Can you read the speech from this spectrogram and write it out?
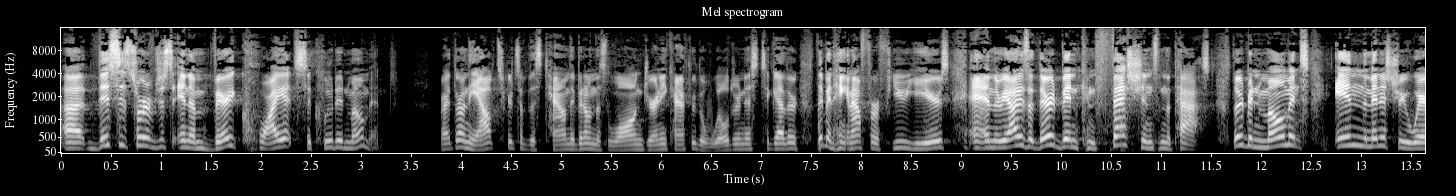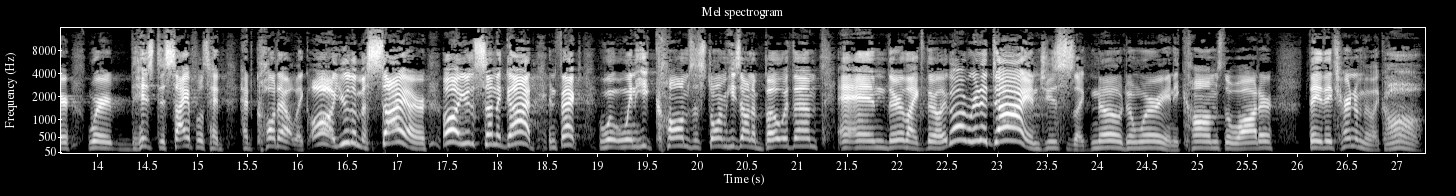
uh, this is sort of just in a very quiet, secluded moment right? They're on the outskirts of this town. They've been on this long journey kind of through the wilderness together. They've been hanging out for a few years. And the reality is that there had been confessions in the past. There had been moments in the ministry where, where his disciples had, had called out, like, oh, you're the Messiah, oh, you're the Son of God. In fact, when, when he calms the storm, he's on a boat with them, and they're like, they're like, oh, we're going to die. And Jesus is like, no, don't worry. And he calms the water. They, they turn to him, they're like, oh,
